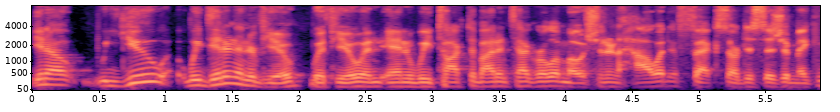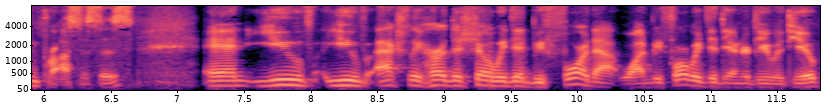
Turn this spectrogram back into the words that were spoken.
you know, you we did an interview with you, and, and we talked about integral emotion and how it affects our decision making processes. And you've you've actually heard the show we did before that one, before we did the interview with you,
